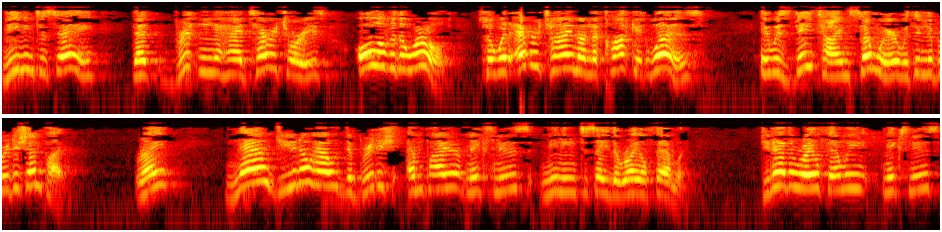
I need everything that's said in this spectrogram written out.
meaning to say that Britain had territories all over the world. So whatever time on the clock it was, it was daytime somewhere within the British Empire. Right? Now, do you know how the British Empire makes news? Meaning to say the royal family. Do you know how the royal family makes news?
